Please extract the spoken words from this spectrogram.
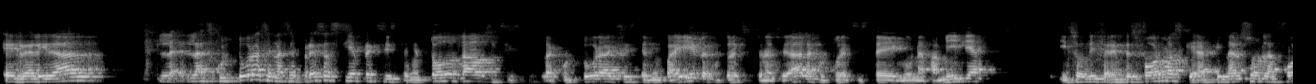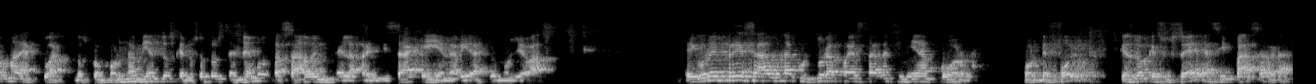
En realidad, las culturas en las empresas siempre existen, en todos lados existen. La cultura existe en un país, la cultura existe en una ciudad, la cultura existe en una familia, y son diferentes formas que al final son la forma de actuar, los comportamientos que nosotros tenemos basado en el aprendizaje y en la vida que hemos llevado. En una empresa, una cultura puede estar definida por, por default, que es lo que sucede, así pasa, ¿verdad?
